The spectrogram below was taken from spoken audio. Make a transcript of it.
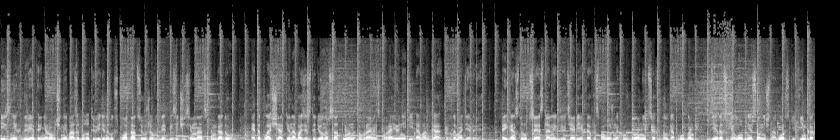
Из них две тренировочные базы будут введены в эксплуатацию уже в 2017 году. Это площадки на базе стадионов «Сатурн» в Раменском районе и «Авангард» в Домодедове. Реконструкция остальных девяти объектов, расположенных в Бронницах, Долгопрудном, Дедовске, Лобне, Солнечногорске, Химках,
